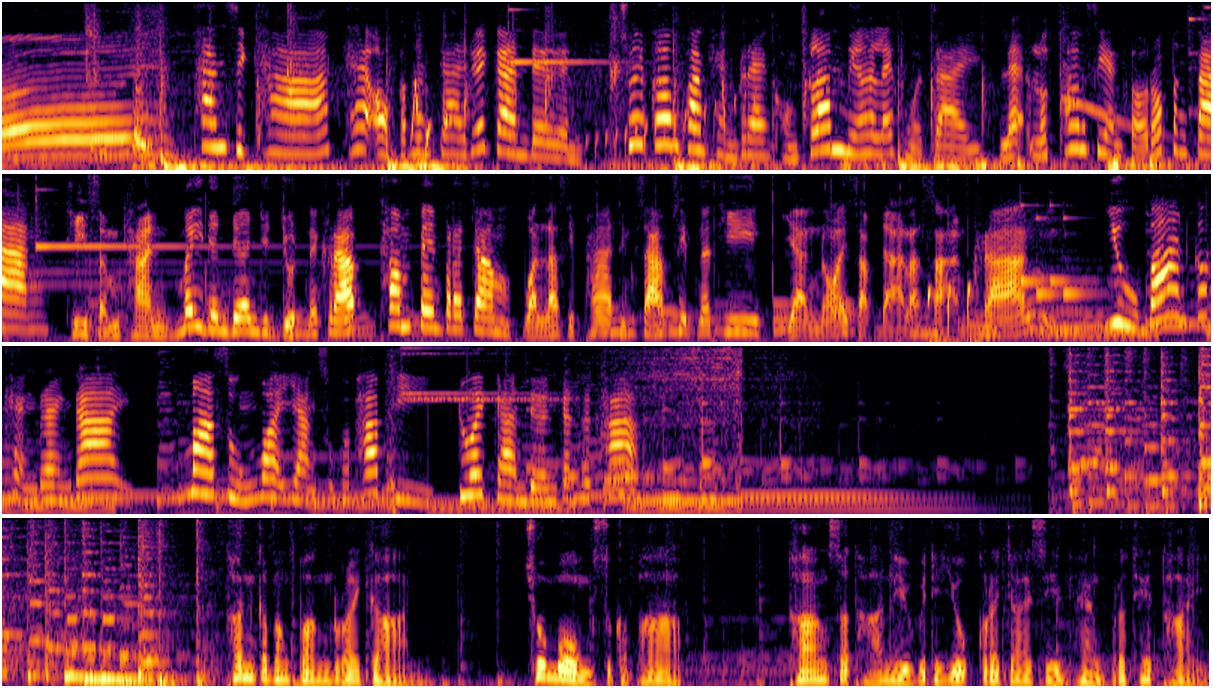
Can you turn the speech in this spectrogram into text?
ทันสิคะ แค่ออกกำลังกายด้วยการเดิน ช่วยเพิ่มความแข็งแรงของกล้ามเนื้อและหัวใจ และลดความเสี่ยงต่อโรคต่างที่สำคัญไม่เดินเดินหยุดหยุดๆนะครับทำเป็นประจำวันละ 15-30 นาที อย่างน้อยสัปดาห์ละ 3 ครั้งๆอยู่บ้านก็แข็งแรงได้ มาสูงวัยอย่างสุขภาพดี ด้วยการเดินกันเถอะค่ะ ท่านกำลังฟังรายการ ชั่วโมงสุขภาพ ทางสถานีวิทยุกระจายเสียงแห่งประเทศไทย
